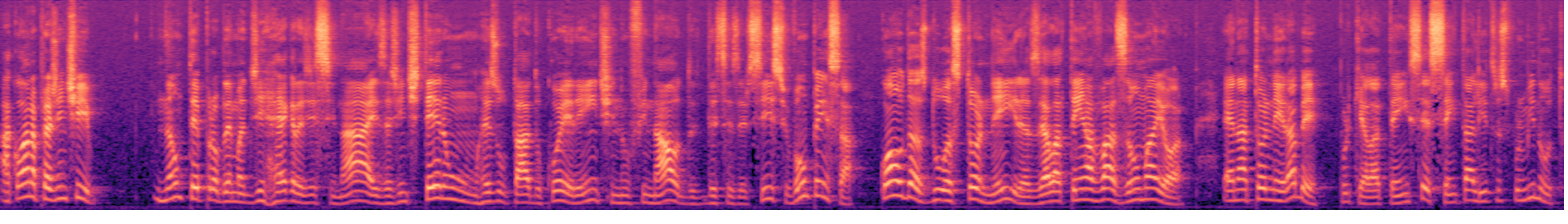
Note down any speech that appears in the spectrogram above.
Agora, para a gente não ter problema de regras de sinais, a gente ter um resultado coerente no final desse exercício, vamos pensar. Qual das duas torneiras ela tem a vazão maior? É na torneira B, porque ela tem 60 litros por minuto.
